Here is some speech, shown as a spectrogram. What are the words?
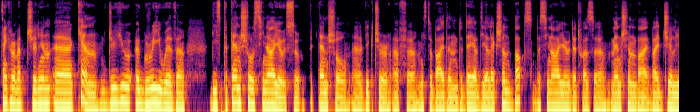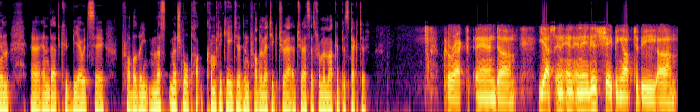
Thank you very much, Julian. Uh, Ken, do you agree with uh, these potential scenarios, so potential uh, victor of uh, Mr. Biden the day of the election, but the scenario that was uh, mentioned by by Gillian, uh, and that could be, I would say, probably much much more complicated and problematic to uh, to assess from a market perspective. Correct, and um, yes, and, and, and, it is shaping up to be. Um,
